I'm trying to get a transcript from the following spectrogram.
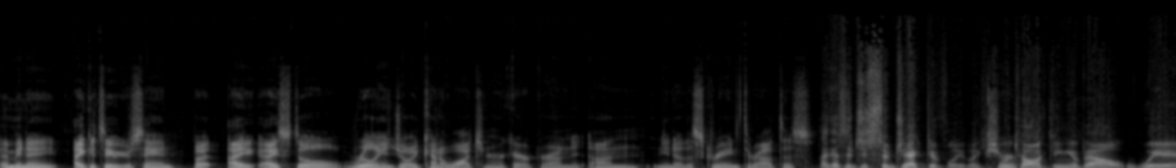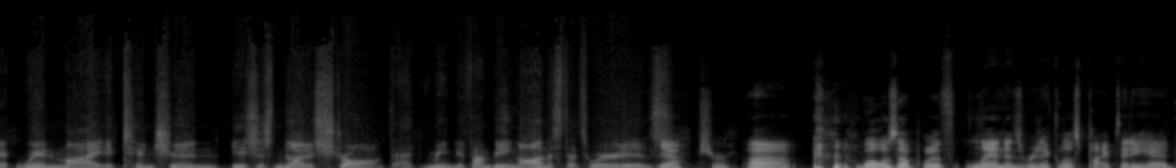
I mean, I, I could see what you're saying, but I, I still really enjoyed kind of watching her character on, on, you know, the screen throughout this. Like I said, just subjectively, like Sure. we're talking about where when my attention is just not as strong. That I mean, if I'm being honest, that's where it is. Yeah, sure. Uh, what was up with Landa's ridiculous pipe that he had?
